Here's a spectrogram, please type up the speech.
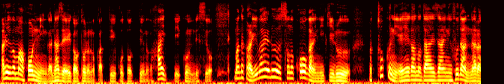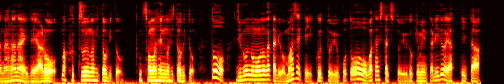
あるいはまあ本人がなぜ映画を撮るのかっていうことっていうのが入っていくんですよ。まあだからいわゆるその郊外に生きる、まあ、特に映画の題材に普段ならならないであろう、まあ普通の人々、その辺の人々と自分の物語を混ぜていくということを私たちというドキュメンタリーではやっていた、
